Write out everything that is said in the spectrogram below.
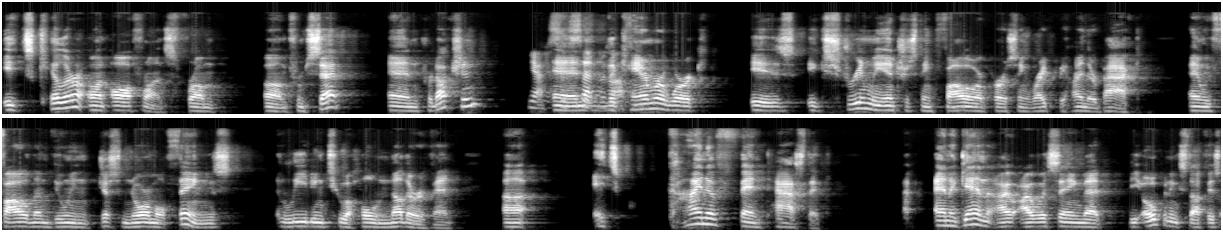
it's killer on all fronts from um, from set and production, Yes. and the awesome. camera work is extremely interesting. Follow a person right behind their back, and we follow them doing just normal things, leading to a whole nother event. Uh, it's kind of fantastic. And again, I, I was saying that the opening stuff is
